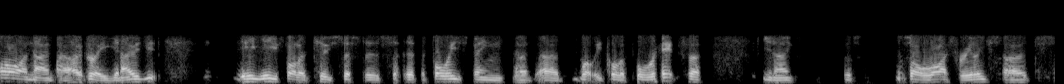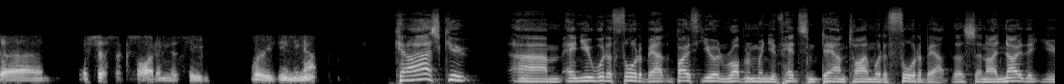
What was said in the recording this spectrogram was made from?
Oh no, no, I agree. You know, you- he, he followed two sisters at the pool. He's been uh, uh, what we call a pool rat for you know his, his whole life really. So it's uh, it's just exciting to see where he's ending up. Can I ask you Um, and you would have thought about both you and Robin when you've had some downtime would have thought about this. And I know that you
